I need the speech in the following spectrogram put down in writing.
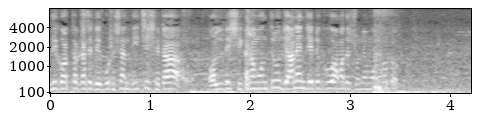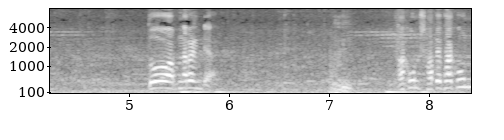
অধিকর্তার কাছে ডেপুটেশন দিচ্ছি, সেটা অলরেডি শিক্ষামন্ত্রীও জানেন যেটুকু আমাদের শুনে মনে হলো। তো আপনারা থাকুন, সাথে থাকুন।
